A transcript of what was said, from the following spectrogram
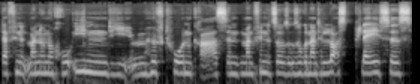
Da findet man nur noch Ruinen, die im hüfthohen Gras sind. Man findet so, so sogenannte Lost Places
